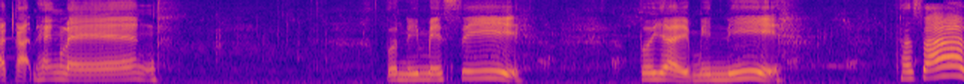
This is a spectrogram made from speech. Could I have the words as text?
อากาศแห้งแล้ง ตัวนี้เมสซี่ ตัวใหญ่มินนี่ ทาซาน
